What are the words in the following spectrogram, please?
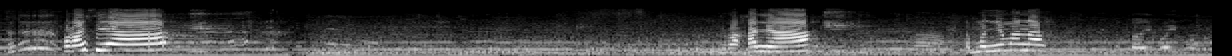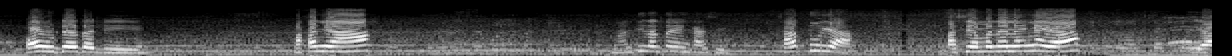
Makasih ya. Makan ya. Temennya mana? Itu ibu-ibu. Oh udah tadi. Makan ya. Nanti tante yang kasih. Satu ya. Kasih sama neneknya ya. Ya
